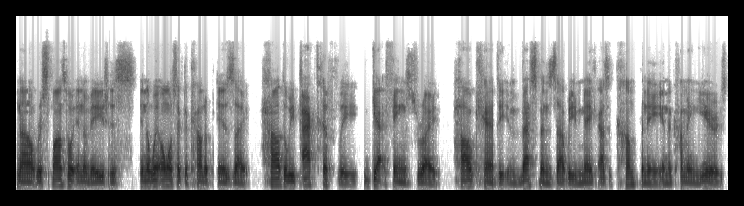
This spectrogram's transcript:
Now, responsible innovation is, in a way, almost like the counter is like, how do we actively get things right? How can the investments that we make as a company in the coming years,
